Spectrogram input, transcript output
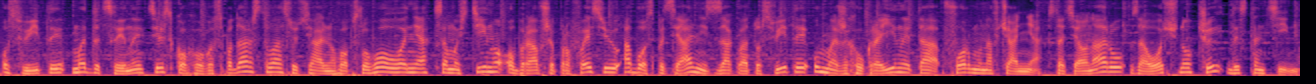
освіти, медицини, сільського господарства, соціального обслуговування, самостійно обравши професію або спеціальність заклад освіти у межах України та форму навчання стаціонару, заочну чи дистанційну.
